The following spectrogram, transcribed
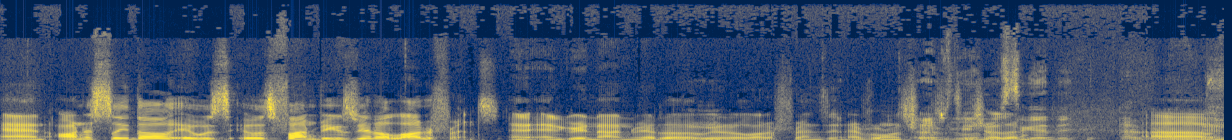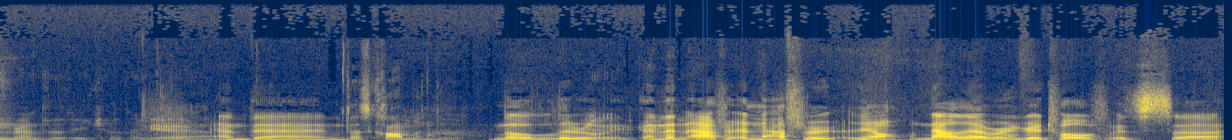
and honestly, though, it was it was fun because we had a lot of friends in, in grade nine. We had a we had a lot of friends, and everyone was friends with each was other. together. Everyone was Um, friends with each other. Yeah. And then That's common though. no, literally. Yeah, and then after and after you know now that we're in grade twelve, it's uh,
